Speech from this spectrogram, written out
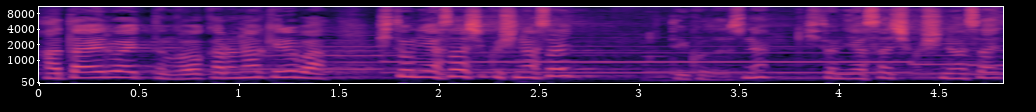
与える愛っていうのが分からなければ人に優しくしなさい。ということですね。人に優しくしなさい。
